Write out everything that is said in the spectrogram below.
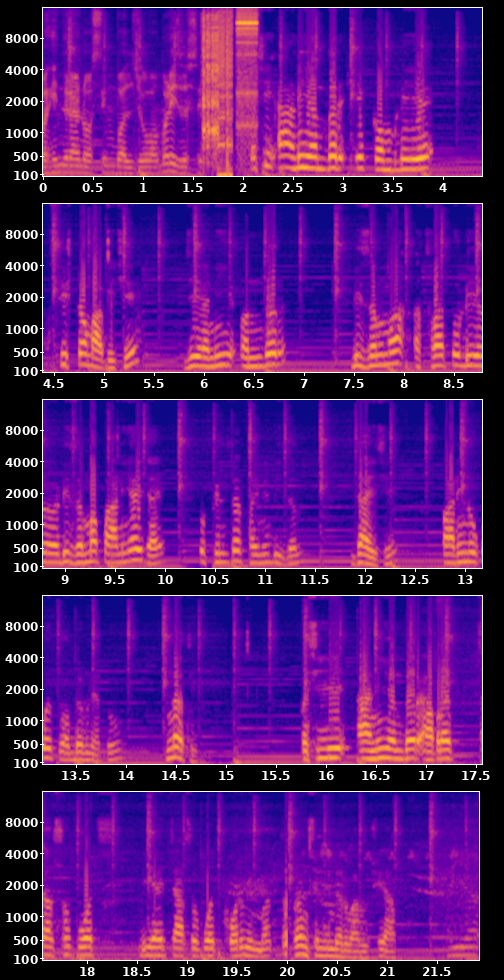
મહિન્દ્રાનો સિમ્બોલ જોવા મળી જશે. પછી આની અંદર એક કંપનીએ સિસ્ટમ આપી છે, જે એની અંદર ડીઝલમાં અથવા તો ડીઝલમાં પાણી આવી જાય, તો ફિલ્ટર થઈને ડીઝલ જાય છે. પાણીનો કોઈ પ્રોબ્લેમ રહેતો નથી. પછી આની અંદર આપણા ચારસો પોચ ડીઆઈ ચારસો પોચ ફોર વ્હીલમાં ત્રણ સિલિન્ડર વાળું છે આ. અહીંયા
